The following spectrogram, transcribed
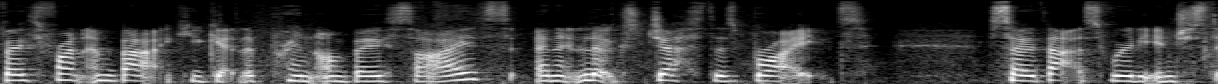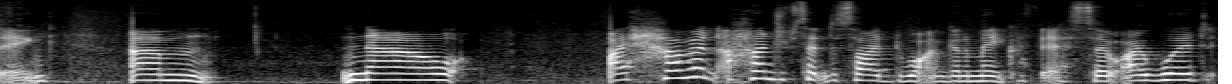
both front and back, you get the print on both sides and it looks just as bright. So that's really interesting. Um, now, I haven't 100% decided what I'm going to make with this, so I would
